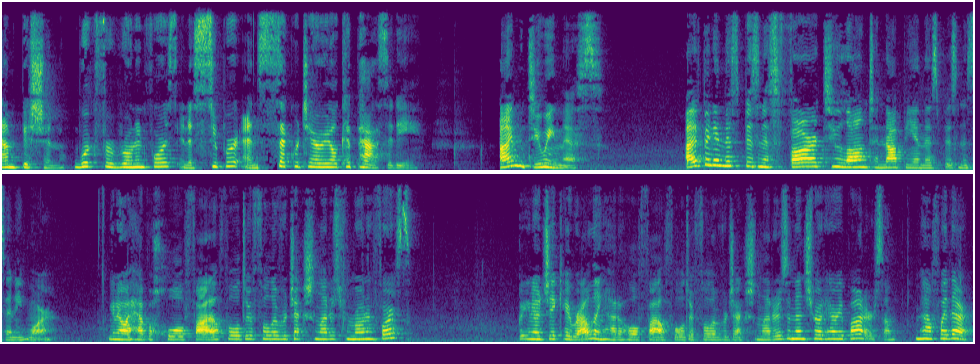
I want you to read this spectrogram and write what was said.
Ambition. Work for Ronin Force in a super and secretarial capacity. I'm doing this. I've been in this business far too long to not be in this business anymore. You know, I have a whole file folder full of rejection letters from Ronin Force. But you know, J.K. Rowling had a whole file folder full of rejection letters and then she wrote Harry Potter, so I'm halfway there.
